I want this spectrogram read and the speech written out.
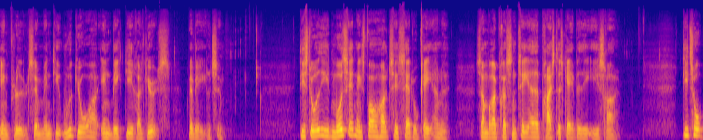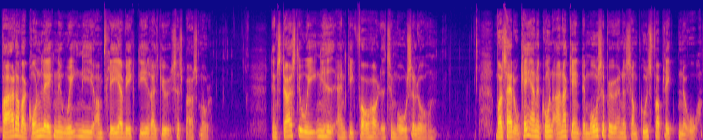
indflydelse, men de udgjorde en vigtig religiøs bevægelse. De stod i et modsætningsforhold til sadukæerne, som repræsenterede præsteskabet i Israel. De to parter var grundlæggende uenige om flere vigtige religiøse spørgsmål. Den største uenighed angik forholdet til Moseloven, hvor sadukæerne kun anerkendte Mosebøgerne som Guds forpligtende ord.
